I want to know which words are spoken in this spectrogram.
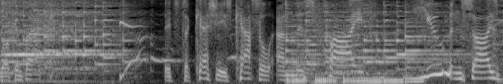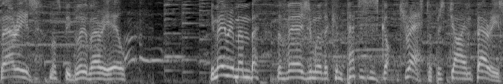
Welcome back. It's Takeshi's castle, and there's five human-sized berries. Must be Blueberry Hill. You may remember the version where the competitors got dressed up as giant berries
